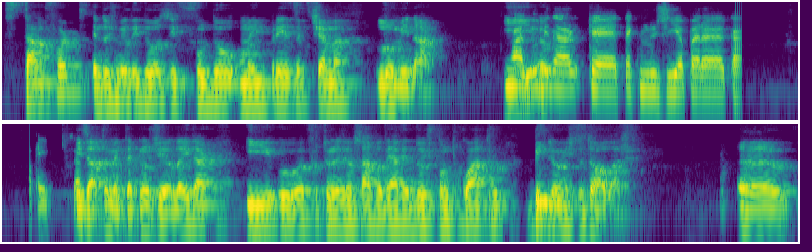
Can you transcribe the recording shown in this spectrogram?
de Stanford em 2012 e fundou uma empresa que se chama Luminar. E, ah, Luminar, que é tecnologia para. Okay, exatamente, tecnologia LiDAR e a fortuna dele está avaliada em 2,4 bilhões de dólares. Uh,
